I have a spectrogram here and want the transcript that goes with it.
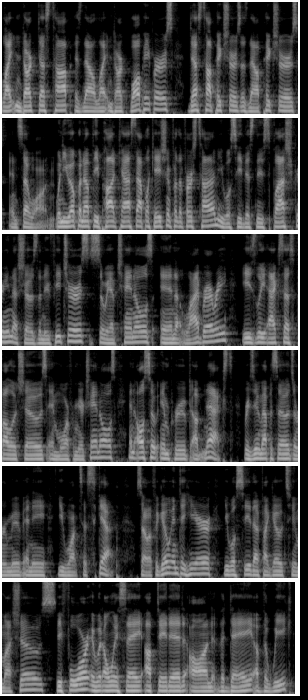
light and dark desktop is now light and dark wallpapers, desktop pictures is now pictures, and so on. When you open up the podcast application for the first time, you will see this new splash screen that shows the new features. So we have channels in library, easily access followed shows and more from your channels, and also improved up next resume episodes and remove any you want to skip. So if we go into here, you will see that if I go to my shows, before it would only say updated on the day of the week,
